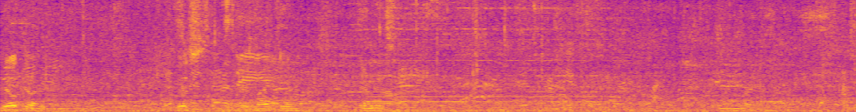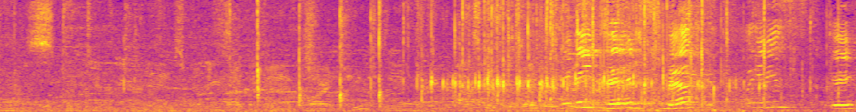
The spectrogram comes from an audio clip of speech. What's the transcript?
Built. This, this 19, and this. Smith, please. Dave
